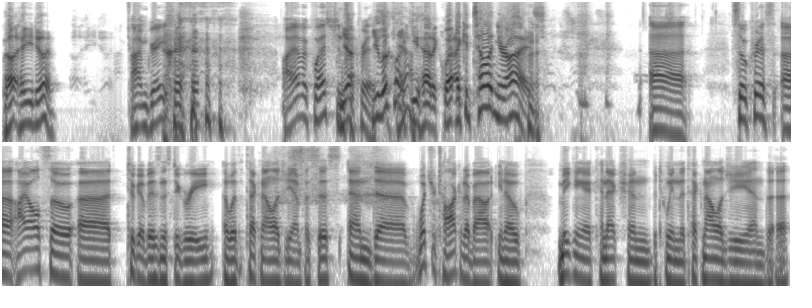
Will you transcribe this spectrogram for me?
well, how you doing? I'm great. I have a question yeah, for Chris. you look like Yeah. you had a question. I could tell it in your eyes. Uh, so, Chris, uh, I also uh, took a business degree with a technology emphasis, and uh, what you're talking about, you know, making a connection between the technology and the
